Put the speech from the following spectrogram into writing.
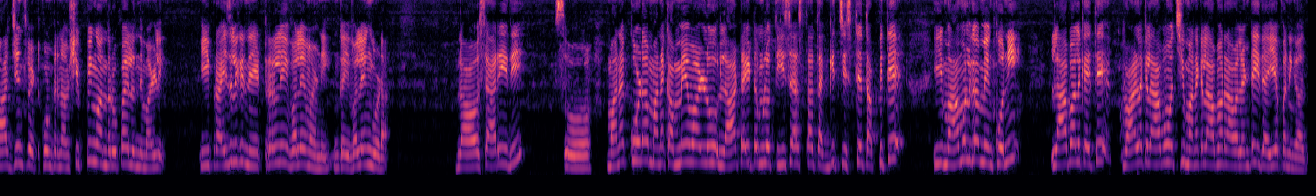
మార్జిన్స్ పెట్టుకుంటున్నాం. షిప్పింగ్ వంద రూపాయలు ఉంది మళ్ళీ. ఈ ప్రైజులకి లిటరల్లీ ఇవ్వలేమండి. ఇంకా ఇవ్వలేం కూడా. బ్లౌజ్ శారీ ఇది. సో మనకు కూడా మనకు అమ్మేవాళ్ళు లాట్ ఐటెంలో తీసేస్తా తగ్గించి ఇస్తే తప్పితే ఈ మామూలుగా మేము కొని లాభాలకైతే వాళ్ళకి లాభం వచ్చి మనకి లాభం రావాలంటే ఇది అయ్యే పని కాదు.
